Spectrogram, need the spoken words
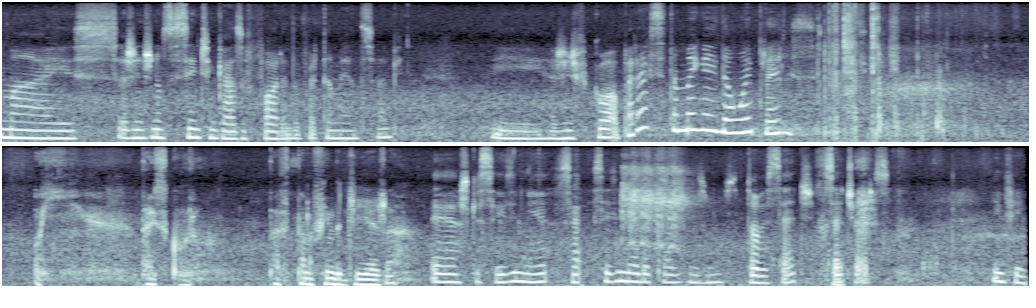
Mas a gente não se sente em casa fora do apartamento, sabe? E a gente ficou, aparece também aí, dá um oi pra eles. Oi, tá escuro. Tá, tá no fim do dia já. É, acho que é seis e meia, seis e meia da tarde mais ou menos. Talvez sete, sete, sete horas. Enfim,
